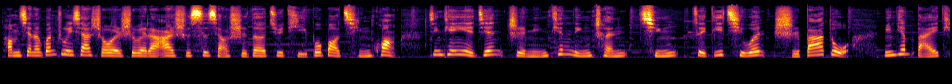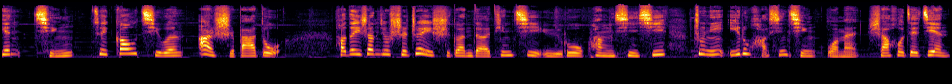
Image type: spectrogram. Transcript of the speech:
好，我们先来关注一下首尔市未来二十四小时的具体播报情况。今天夜间至明天凌晨晴，最低气温十八度；明天白天晴，最高气温二十八度。好的，以上就是这一时段的天气与路况信息。祝您一路好心情，我们稍后再见。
